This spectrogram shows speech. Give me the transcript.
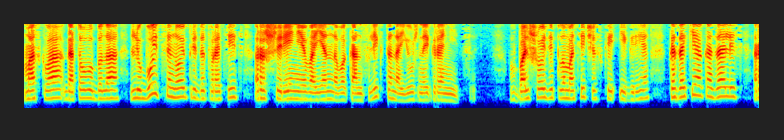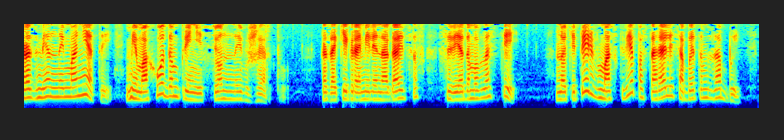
Москва готова была любой ценой предотвратить расширение военного конфликта на южной границе. В большой дипломатической игре казаки оказались разменной монетой, мимоходом принесенной в жертву. Казаки громили нагайцев с ведома властей. Но теперь в Москве постарались об этом забыть.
